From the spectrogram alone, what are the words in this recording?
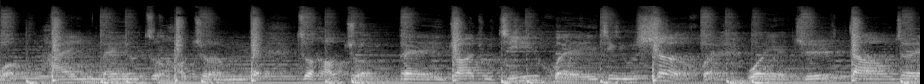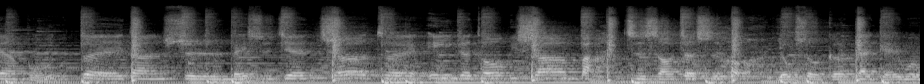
我还没有做好准备，做好准备，抓住机会进入社会。我也知道这样不，没时间撤退，硬着头皮上吧。至少这时候有首歌带给我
